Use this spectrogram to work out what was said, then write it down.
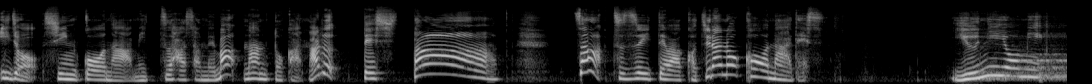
以上、新コーナー3つ挟めばなんとかなるでした。さあ、続いてはこちらのコーナーです。ユニ読み。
